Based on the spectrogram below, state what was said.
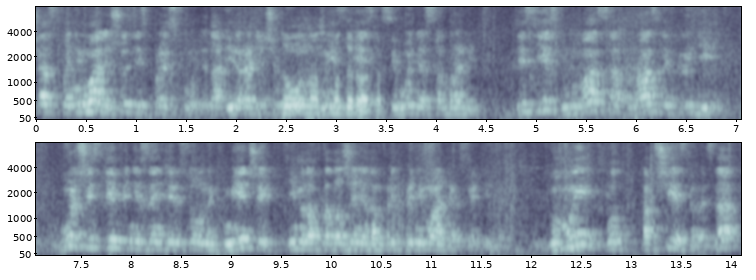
сейчас понимали, что здесь происходит, да, и ради чего у нас мы модератор? здесь сегодня собрались. Здесь есть масса разных людей, в большей степени заинтересованных, меньшей, именно в продолжении там, предпринимательской деятельности. Но мы, вот общественность, да,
